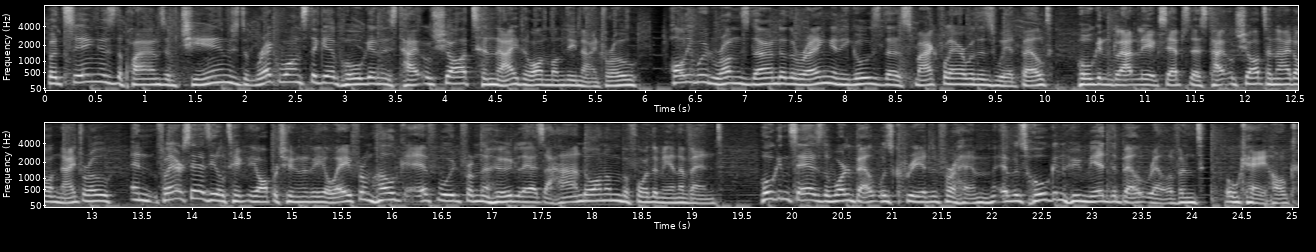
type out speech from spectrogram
but seeing as the plans have changed, Ric wants to give Hogan his title shot tonight on Monday Nitro. Hollywood runs down to the ring and he goes to smack Flair with his weight belt. Hogan gladly accepts this title shot tonight on Nitro, and Flair says he'll take the opportunity away from Hulk if Wood from the Hood lays a hand on him before the main event. Hogan says the world belt was created for him. It was Hogan who made the belt relevant. Okay, Hulk.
